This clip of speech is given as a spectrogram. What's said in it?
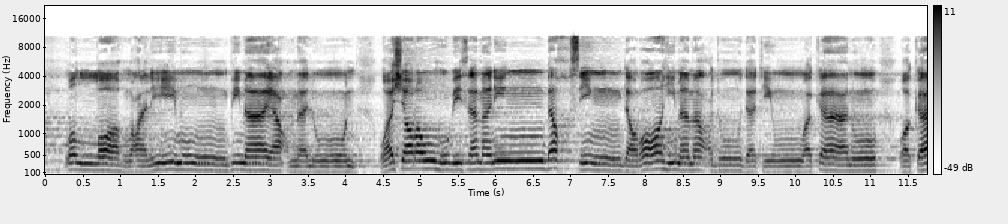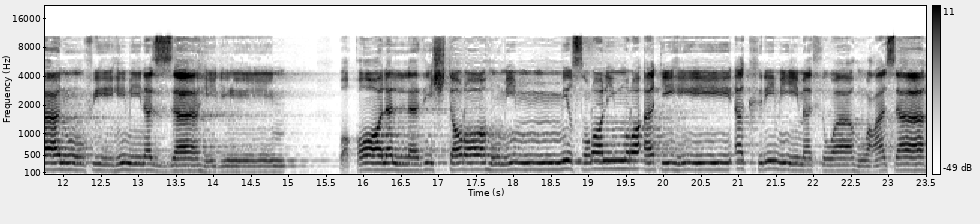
والله عليم بما يعملون وشروه بثمن بخس دراهم معدودة وكانوا وكانوا فيه من الزاهدين. وقال الذي اشتراه من مصر لامرأته أكرمي مثواه عسى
